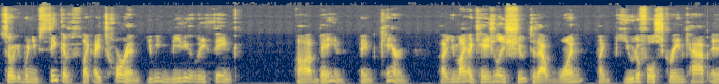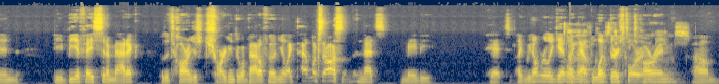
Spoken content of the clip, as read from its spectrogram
so when you think of like a Tauren, you immediately think uh, Bane and Cairn. Uh, you might occasionally shoot to that one like beautiful screen cap in the BFA cinematic where the Tauren just charge into a battlefield, and you're like, that looks awesome, and that's maybe it. Like we don't really get like that of course, the bloodthirsty Tauren Tauren. Um,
